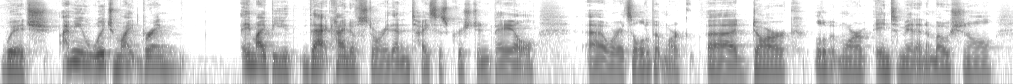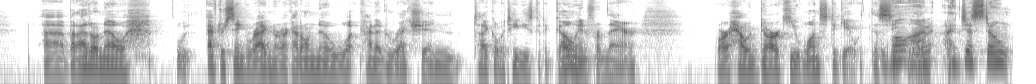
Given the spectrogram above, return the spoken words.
Which I mean, which might bring it might be that kind of story that entices Christian Bale, uh, where it's a little bit more uh, dark, a little bit more intimate and emotional. Uh, but I don't know. After seeing Ragnarok, I don't know what kind of direction Taika Waititi is going to go in from there or how dark he wants to get with this well, I, I just don't.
